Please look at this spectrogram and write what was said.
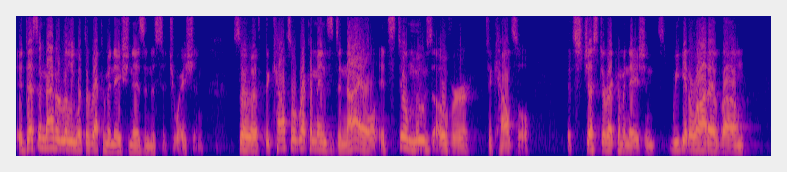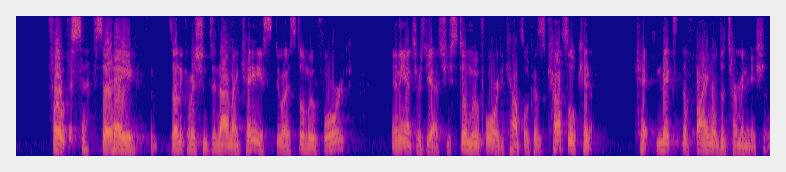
it doesn't matter really what the recommendation is in this situation. So if the council recommends denial, it still moves over to council. It's just a recommendation. We get a lot of um, folks say, hey, zoning commission denied my case, do I still move forward? And the answer is yes, you still move forward to council because council can, can, makes the final determination.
